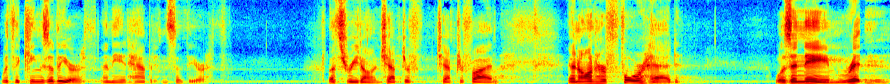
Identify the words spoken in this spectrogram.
with the kings of the earth and the inhabitants of the earth. Let's read on, chapter, chapter 5 and on her forehead was a name written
